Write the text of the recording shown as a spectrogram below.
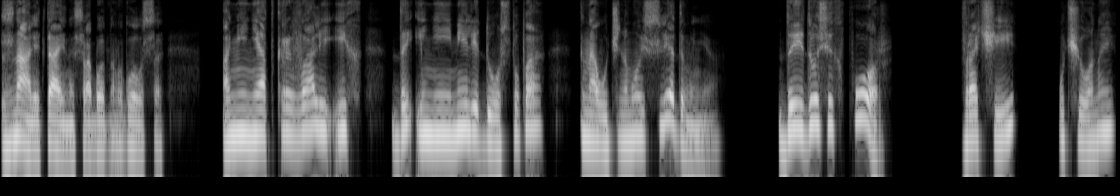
знали тайны свободного голоса. Они не открывали их, да и не имели доступа к научному исследованию. Да и до сих пор Врачи, ученые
